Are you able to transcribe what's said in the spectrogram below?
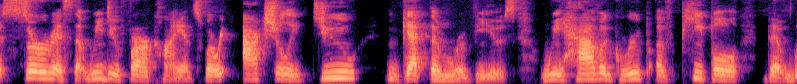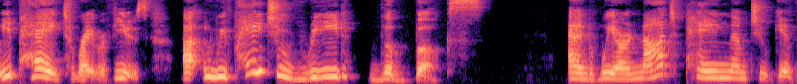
a service that we do for our clients where we actually do get them reviews. We have a group of people that we pay to write reviews. Uh, we pay to read the books, and we are not paying them to give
